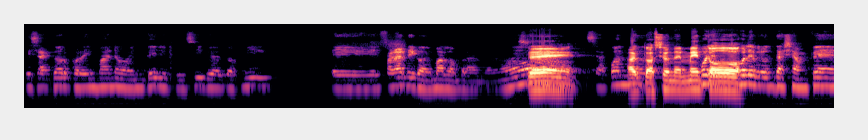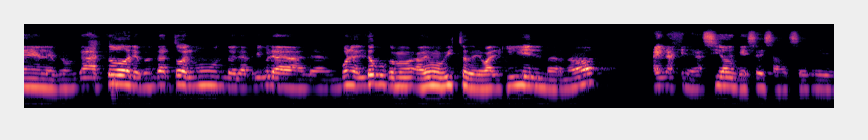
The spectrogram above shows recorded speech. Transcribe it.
ese actor por ahí más noventero y principio del 2000, eh, el fanático de Marlon Brando, ¿no? Sí. O sea, ¿cuánto- Actuación de Vos le, método. vos le preguntás a Champagne, le preguntás a todo, le preguntás a todo el mundo, la película, la- bueno, el docu que habíamos visto de Val Kilmer, ¿no? Hay una generación que es esa, de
